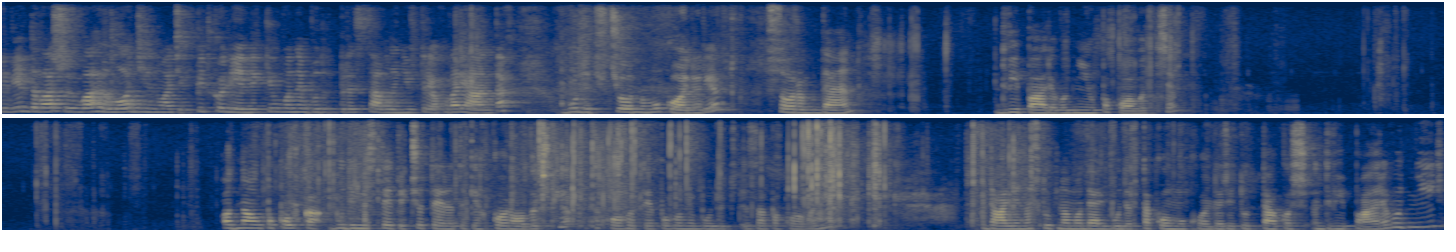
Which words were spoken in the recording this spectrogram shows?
привіт! До вашої уваги лот жіночок підколінників. Вони будуть представлені в трьох варіантах. Будуть в чорному кольорі 40 ден. Дві пари в одній упаковці. Одна упаковка буде містити 4 таких коробочки. Такого типу вони будуть запаковані. Далі наступна модель буде в такому кольорі. Тут також дві пари в одній.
